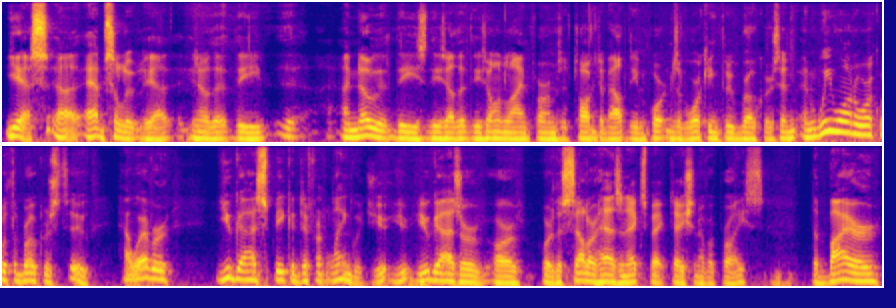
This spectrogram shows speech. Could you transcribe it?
Yes uh, absolutely. You know the the I know that these these other these online firms have talked about the importance of working through brokers, and, and we want to work with the brokers too. However, you guys speak a different language. You you, you guys are, are where the seller has an expectation of a price, mm-hmm. the buyer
